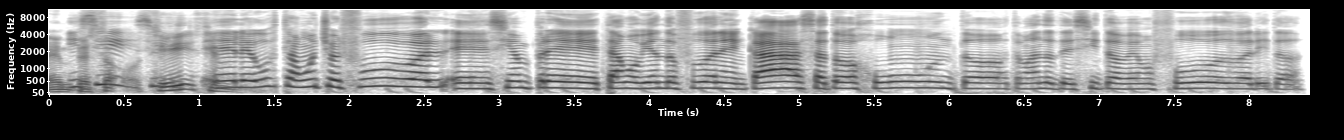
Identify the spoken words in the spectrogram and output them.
Empezó. sí, sí. ¿Sí? Eh, le gusta mucho el fútbol. Eh, siempre estamos viendo fútbol en casa, todos juntos, tomando tecito, vemos fútbol y todo.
